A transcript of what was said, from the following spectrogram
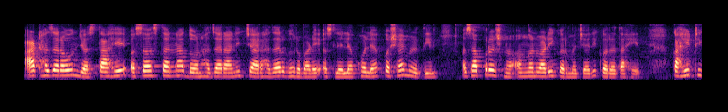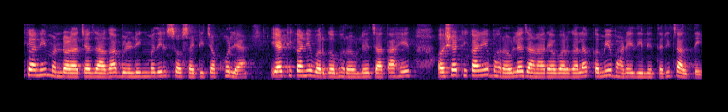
आठ हजाराहून जास्त आहे. असं असताना दोन हजार आणि चार हजार घरभाडे असलेल्या खोल्या कशा मिळतील? असा प्रश्न अंगणवाडी कर्मचारी करत आहेत. काही ठिकाणी मंडळाच्या जागा बिल्डिंगमधील सोसायटीच्या खोल्या या ठिकाणी वर्ग भरवले जात आहेत. अशा ठिकाणी भरवल्या जाणाऱ्या वर्गाला कमी भाडे दिले तरी चालते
